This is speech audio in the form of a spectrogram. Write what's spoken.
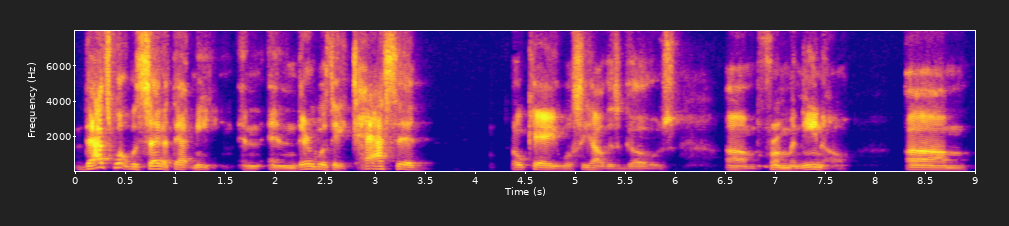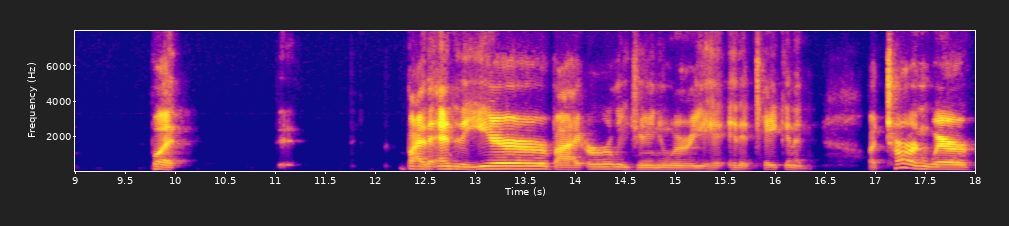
that's what was said at that meeting. And, and there was a tacit, okay, we'll see how this goes um, from Mannino. Um, but by the end of the year, by early January, it, had taken a, a turn where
